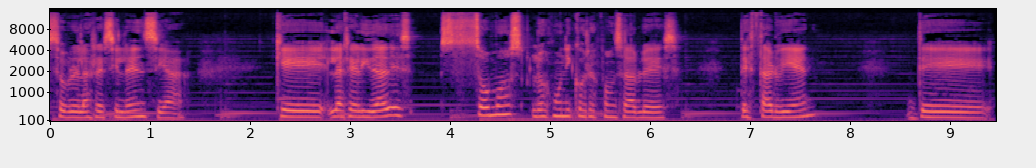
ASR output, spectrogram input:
sobre la resiliencia, que la realidad es somos los únicos responsables de estar bien, de,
